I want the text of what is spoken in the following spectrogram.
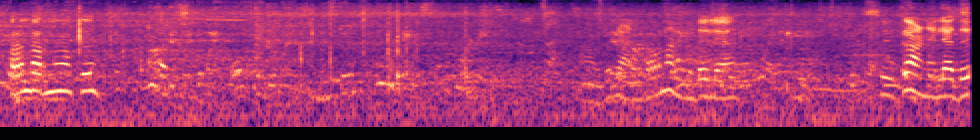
അപ്പുറം തുറന്നു നോക്ക്. ഇത് ഉണ്ട് അല്ലേ സുഖാണല്ലേ അത്?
